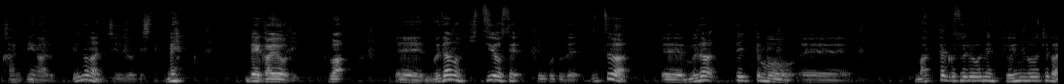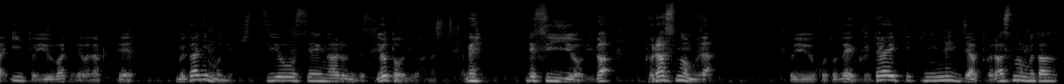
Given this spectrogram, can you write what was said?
関係があるっていうのが重要でしたよね。で、火曜日は、えー、無駄の必要性ということで、実は、えー、無駄って言っても、えー、全くそれをね、取り除けばいいというわけではなくて、無駄にもね、必要性があるんですよという話でしたね。で、水曜日は、プラスの無駄。ということで、具体的にね、じゃあプラスの無駄っ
